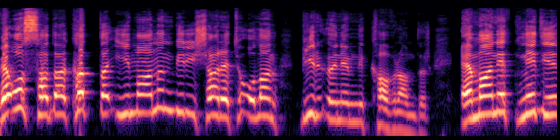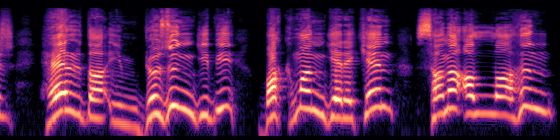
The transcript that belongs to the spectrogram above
ve o sadakat da imanın bir işareti olan bir önemli kavramdır. Emanet nedir? Her daim gözün gibi bakman gereken sana Allah'ın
